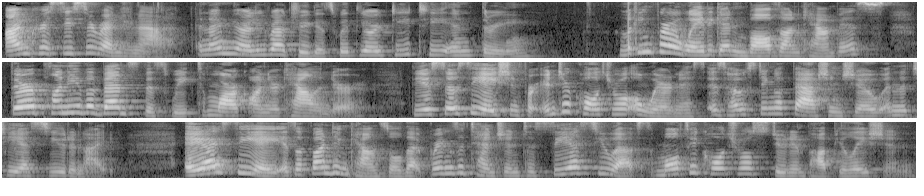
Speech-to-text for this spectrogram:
I'm Kristie Surendranath. And I'm Yarely Rodriguez with your DTN3. Looking for a way to get involved on campus? There are plenty of events this week to mark on your calendar. The Association for Intercultural Awareness is hosting a fashion show in the TSU tonight. AICA is a funding council that brings attention to CSUF's multicultural student population.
